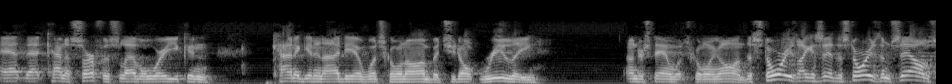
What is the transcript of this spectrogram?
at that kind of surface level where you can kind of get an idea of what's going on, but you don't really understand what's going on. The stories, like I said, the stories themselves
